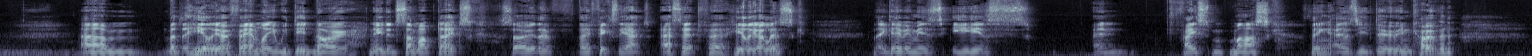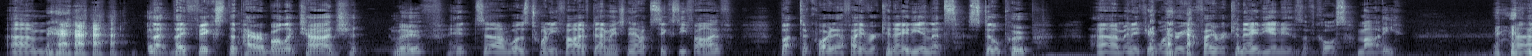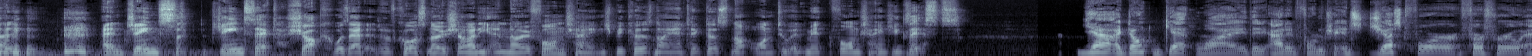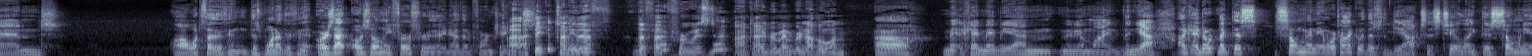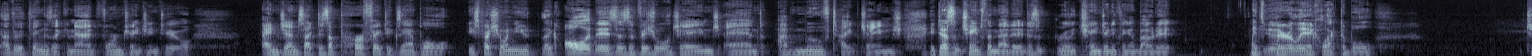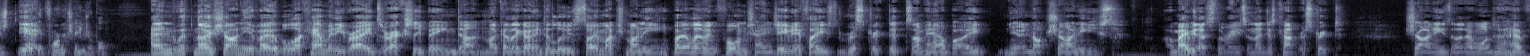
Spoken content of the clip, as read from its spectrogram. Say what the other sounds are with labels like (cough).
Um, but the Helio family, we did know needed some updates, so they've they fixed the a- asset for Heliolisk. They gave him his ears and face mask thing, as you do in COVID. Um, (laughs) that they fixed the parabolic charge move. It uh, was 25 damage, now it's 65. But to quote our favourite Canadian, that's still poop. Um, and if you're wondering, our (laughs) favourite Canadian is, of course, Marty. Uh, and Gene, Genesect Shock was added. Of course, no shiny and no form change because Niantic does not want to admit form change exists. Yeah, I don't get why they added form change. It's just for Furfrou and. Well, what's the other thing? There's one other thing, that, or is that? Oh, it's only Furfrou right now that form changes. I, I think it's only the the Furfrou, isn't it? I don't remember another one. Oh, okay. Maybe I'm maybe I'm lying. Then yeah, like I don't like this. So many, and we're talking about this with Deoxys too. Like, there's so many other things I can add form changing to, and Genesect is a perfect example. Especially when you like all it is is a visual change and a move type change. It doesn't change the meta. It doesn't really change anything about it. It's Yeah. barely a collectible. Just Yeah. make it form changeable. And with no shiny available, like how many raids are actually being done? Like, are they going to lose so much money by allowing form change, even if they restrict it somehow by you know not shinies? Or maybe that's the reason they just can't restrict shinies, and they don't want to have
